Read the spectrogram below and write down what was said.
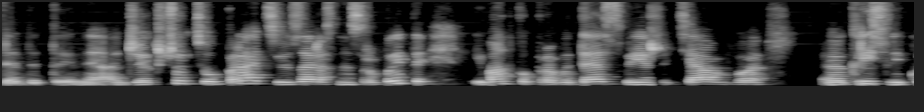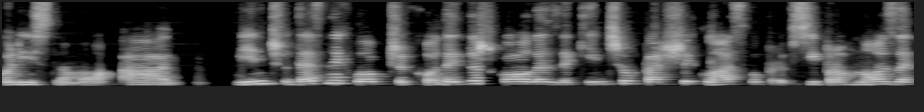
для дитини. Адже якщо цю операцію зараз не зробити, Іванко проведе своє життя в кріслі колісному. А він чудесний хлопчик, ходить до школи, закінчив перший клас, попри всі прогнози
